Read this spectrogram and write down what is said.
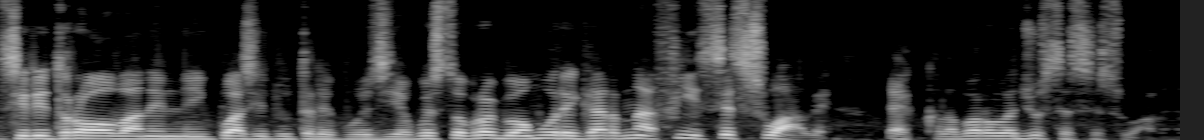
si ritrova nel, in quasi tutte le poesie, questo proprio amore carnafi, sessuale, ecco la parola giusta è sessuale.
